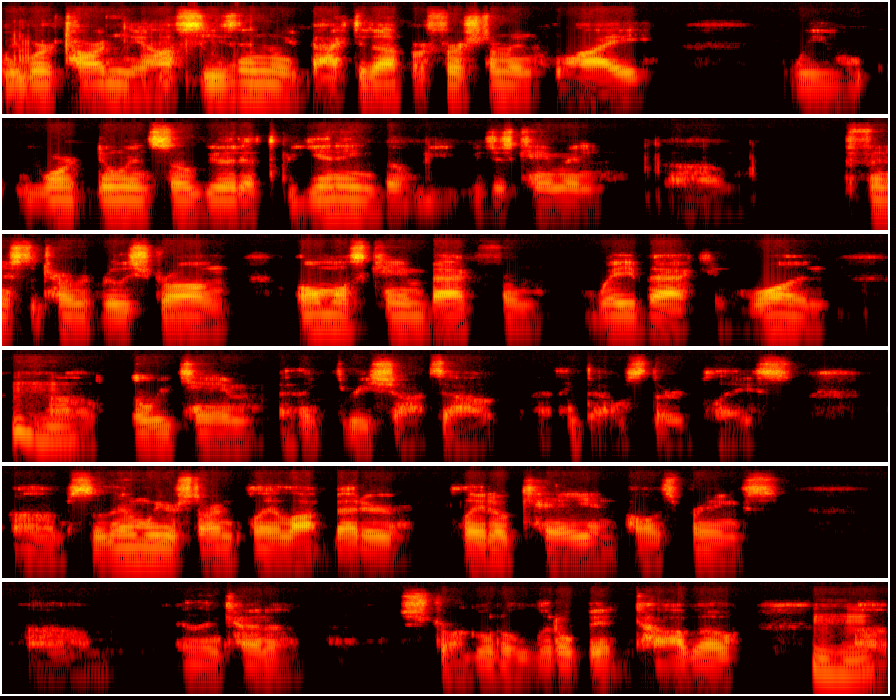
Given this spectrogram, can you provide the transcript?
we worked hard in the off season. We backed it up. Our first tournament in Hawaii, we we weren't doing so good at the beginning, but we, we just came in, um, finished the tournament really strong. Almost came back from way back and won. Mm-hmm. But we came, I think, three shots out. I think that was third place. Um, so then we were starting to play a lot better. Played okay in Palm Springs, um, and then kind of struggled a little bit in Cabo. Mhm. Uh,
